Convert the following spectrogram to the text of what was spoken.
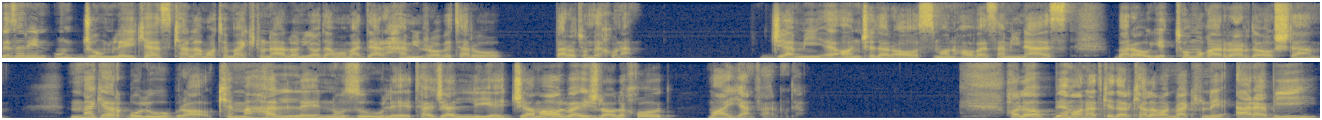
بذارین اون جمله‌ای که از کلمات مکنونه الان یادم آمد در همین رابطه رو براتون بخونم. جمیع آنچه در آسمان ها و زمین است برای تو مقرر داشتم. مگر قلوب را که محل نزول تجلی جمال و اجلال خود معین فرمودم. حالا بماند که در کلمات مکنونه عربی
